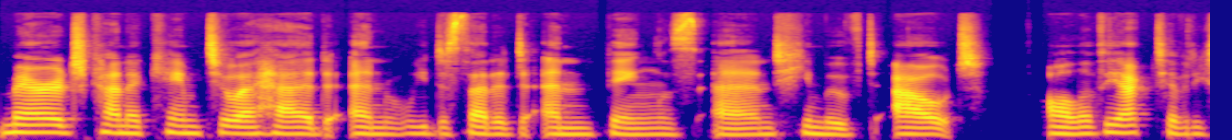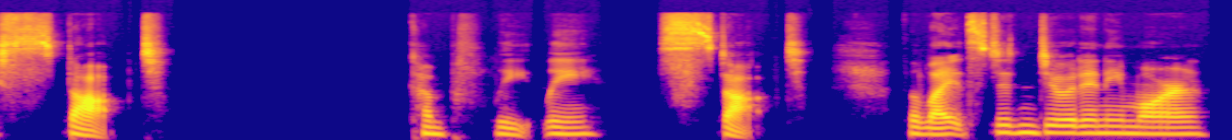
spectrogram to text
marriage kind of came to a head and we decided to end things and he moved out all of the activity stopped. Completely stopped. The lights didn't do it anymore.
